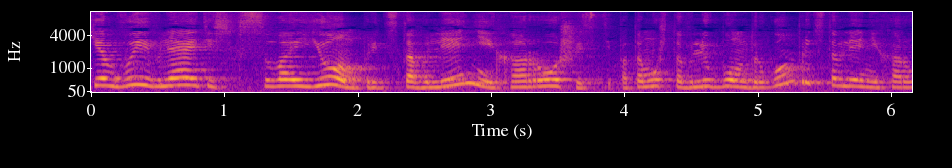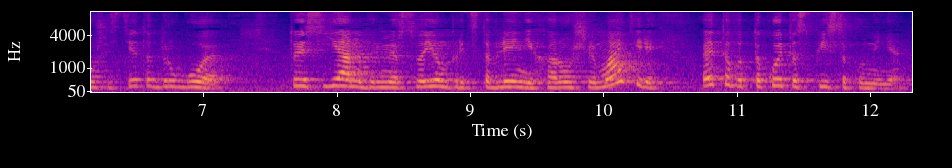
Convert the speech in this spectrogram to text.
кем вы являетесь в своем представлении хорошести, потому что в любом другом представлении хорошести это другое. То есть я, например, в своем представлении хорошей матери, это вот такой-то список у меня –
